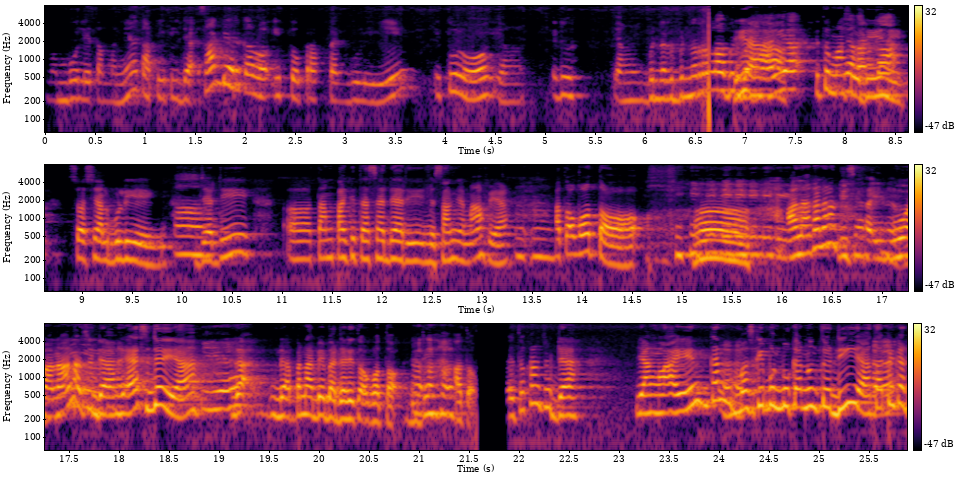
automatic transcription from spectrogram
membuli temennya tapi tidak sadar kalau itu praktek bullying itu loh yang itu yang bener-bener lah berbahaya. Iya, itu masuk Iya kan, di Kak? ini social bullying. Ah. Jadi eh, tanpa kita sadari, misalnya maaf ya, atau kotok. Ah, anak-anak, Bicarain. Bu, anak-anak sudah SD ya, Iya. nggak nggak pernah bebas dari tok kotok. Jadi atau itu kan sudah yang lain kan meskipun bukan untuk dia, tapi kan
